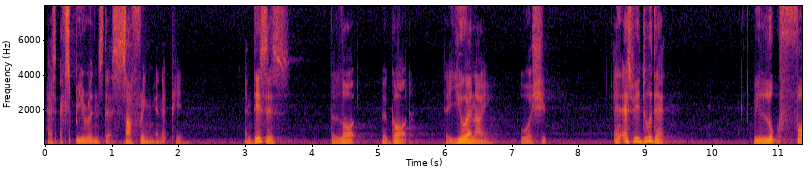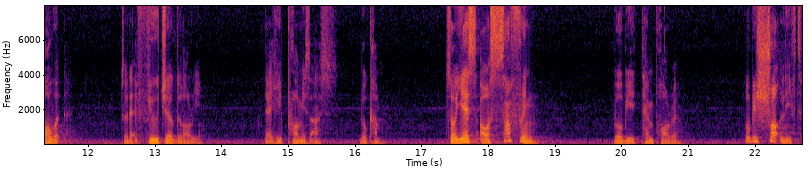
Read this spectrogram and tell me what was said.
has experienced that suffering and that pain. And this is the Lord, the God that you and I worship. And as we do that, we look forward to that future glory that He promised us will come. So, yes, our suffering will be temporal, will be short lived.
